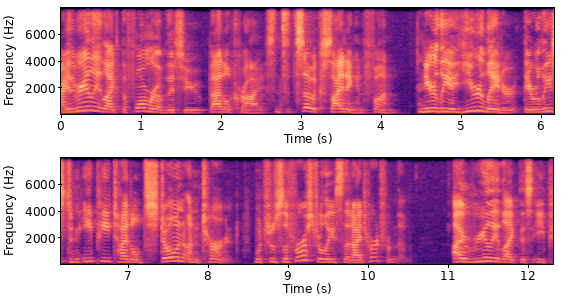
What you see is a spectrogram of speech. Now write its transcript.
I really like the former of the two, Battle Cry, since it's so exciting and fun. Nearly a year later, they released an EP titled Stone Unturned, which was the first release that I'd heard from them. I really like this EP.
